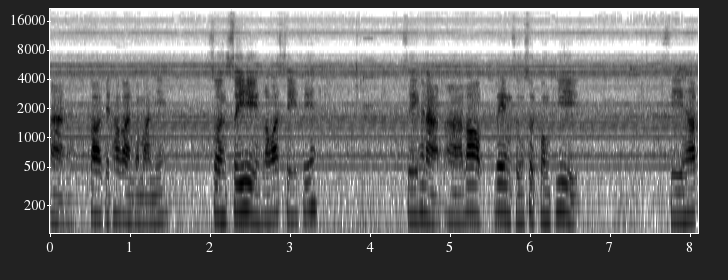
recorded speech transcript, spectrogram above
อ่า ก็จะเท่ากันประมาณนี้ ส่วน C เราวัด C สิ C ขนาดอ่ารอบเร่งสูงสุดคงที่ C ครับ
